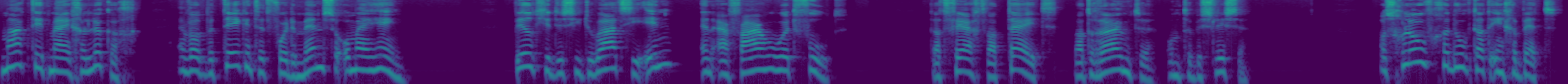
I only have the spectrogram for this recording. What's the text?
maakt dit mij gelukkig en wat betekent het voor de mensen om mij heen? Beeld je de situatie in en ervaar hoe het voelt. Dat vergt wat tijd, wat ruimte om te beslissen. Als gelovige doe ik dat in gebed.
